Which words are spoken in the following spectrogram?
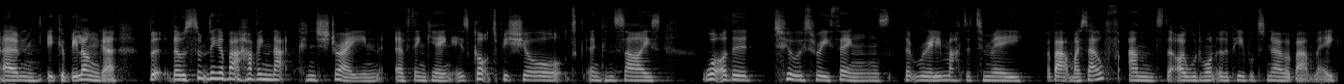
Um, it could be longer, but there was something about having that constraint of thinking it's got to be short and concise. What are the two or three things that really matter to me about myself and that I would want other people to know about me?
